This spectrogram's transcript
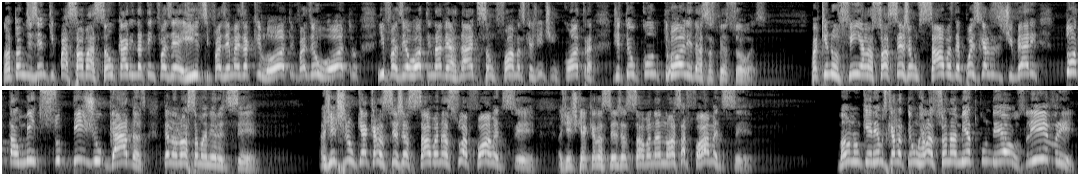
Nós estamos dizendo que para salvação o cara ainda tem que fazer isso, e fazer mais aquilo outro, e fazer o outro, e fazer o outro. E na verdade são formas que a gente encontra de ter o controle dessas pessoas. Para que no fim elas só sejam salvas depois que elas estiverem totalmente subjugadas pela nossa maneira de ser. A gente não quer que ela seja salva na sua forma de ser. A gente quer que ela seja salva na nossa forma de ser. Não, não queremos que ela tenha um relacionamento com Deus, livre.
